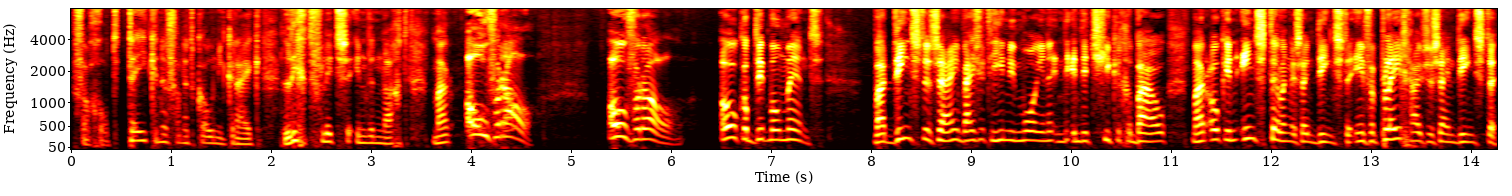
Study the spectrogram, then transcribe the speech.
van God. Tekenen van het koninkrijk, lichtflitsen in de nacht, maar overal, overal, ook op dit moment, Waar diensten zijn, wij zitten hier nu mooi in, in, dit chique gebouw, maar ook in instellingen zijn diensten, in verpleeghuizen zijn diensten,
